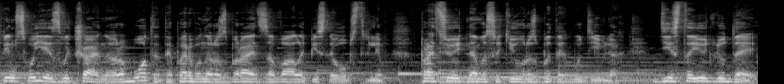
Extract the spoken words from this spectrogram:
Крім своєї звичайної роботи, тепер вони розбирають завали після обстрілів, працюють на висоті у розбитих будівлях, дістають людей,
